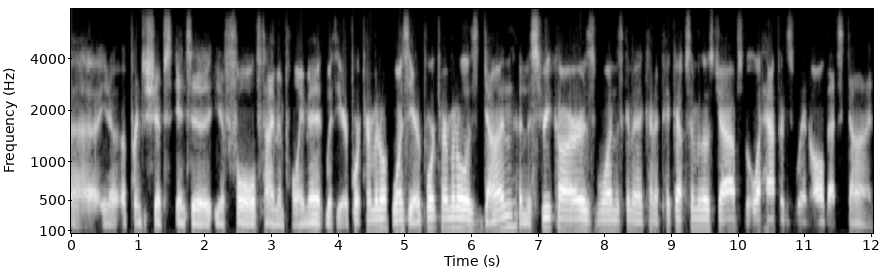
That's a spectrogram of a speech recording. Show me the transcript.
uh, you know apprenticeships into you know full time employment with the airport terminal. Once the airport terminal is done, and the streetcar is one that's going to kind of pick up some of those jobs. But what happens when all that's done?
